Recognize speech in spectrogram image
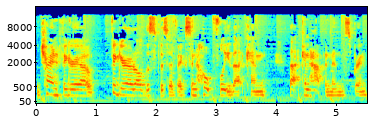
I'm trying to figure out figure out all the specifics, and hopefully that can that can happen in the spring.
